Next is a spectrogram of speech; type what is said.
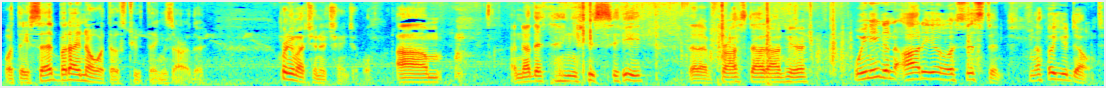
what they said, but I know what those two things are. They're pretty much interchangeable. Um, another thing you see that I've crossed out on here, we need an audio assistant. No, you don't.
